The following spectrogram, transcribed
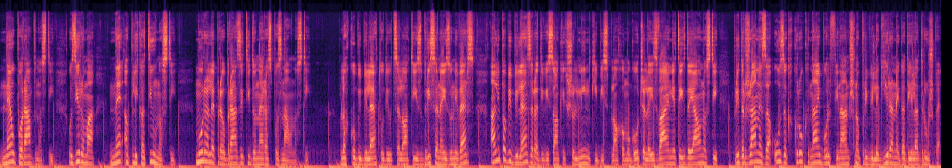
neuporabnosti oziroma neaplikativnosti morale preobraziti do nerazpoznavnosti. Lahko bi bile tudi v celoti izbrisane iz univerz, ali pa bi bile zaradi visokih šolnin, ki bi sploh omogočale izvajanje teh dejavnosti, pridržane za ozek krok najbolj finančno privilegiranega dela družbe.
